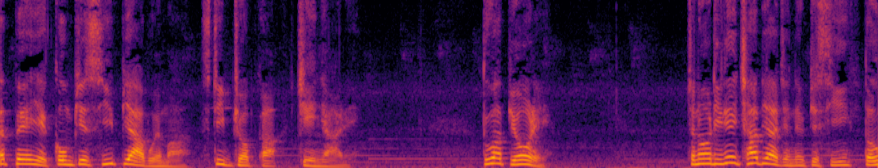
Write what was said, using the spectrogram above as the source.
Apple ရဲ့ကုန်ပစ္စည်းပြပွဲမှာ Steve Jobs ကကြေညာတယ်။သူကပြောတယ်ကျွန်တော်ဒီနေ့ချပြခြင်းတဲ့ပစ္စည်း၃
